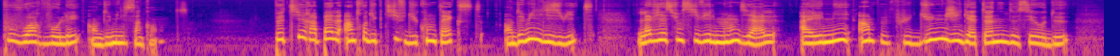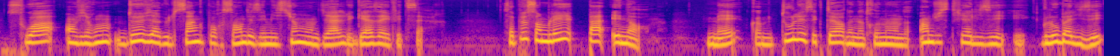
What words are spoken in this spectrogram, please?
Pouvoir voler en 2050. Petit rappel introductif du contexte, en 2018, l'aviation civile mondiale a émis un peu plus d'une gigatonne de CO2, soit environ 2,5% des émissions mondiales de gaz à effet de serre. Ça peut sembler pas énorme, mais comme tous les secteurs de notre monde industrialisé et globalisé,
